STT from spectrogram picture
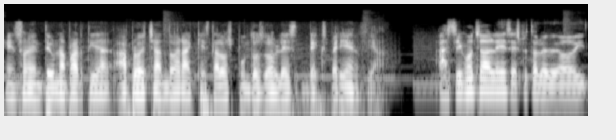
en solamente una partida aprovechando ahora que están los puntos dobles de experiencia. Así que chavales, espero el de hoy,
